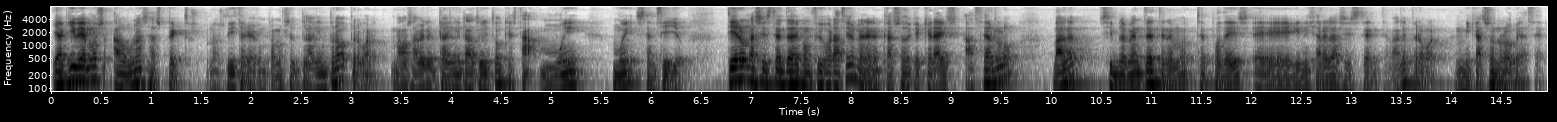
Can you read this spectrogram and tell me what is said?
y aquí vemos algunos aspectos. Nos dice que compramos el plugin Pro, pero bueno, vamos a ver el plugin gratuito que está muy, muy sencillo. Tiene un asistente de configuración en el caso de que queráis hacerlo, ¿vale? Simplemente tenemos, podéis eh, iniciar el asistente, ¿vale? Pero bueno, en mi caso no lo voy a hacer.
